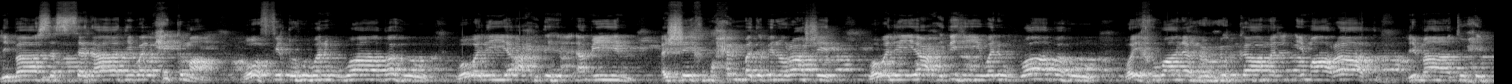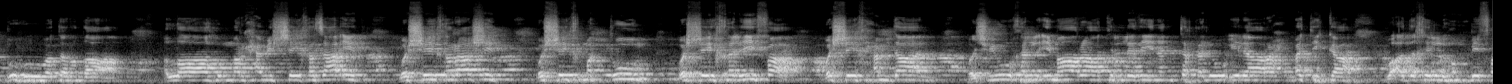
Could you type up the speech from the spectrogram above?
لباس السداد والحكمة. ووفقه ونوابه. وولي عهده الأمين الشيخ محمد بن راشد. وولي عهده ونوابه. وإخوانه حكام الإمارات. لما تحبه وترضى. اللهم ارحم الشيخ زايد والشيخ راشد والشيخ مكتوم والشيخ خليفة والشيخ حمدان وشيوخ الإمارات الذين انتقلوا إلى رحمتك. وأدخلهم بفضلك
